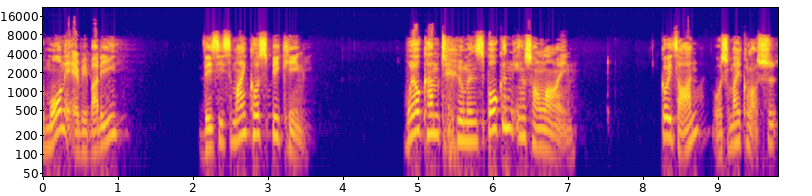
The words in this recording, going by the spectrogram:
Good morning, everybody. This is Michael speaking. Welcome to Human Spoken English Online. 各位早安，我是 Michael 老师，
